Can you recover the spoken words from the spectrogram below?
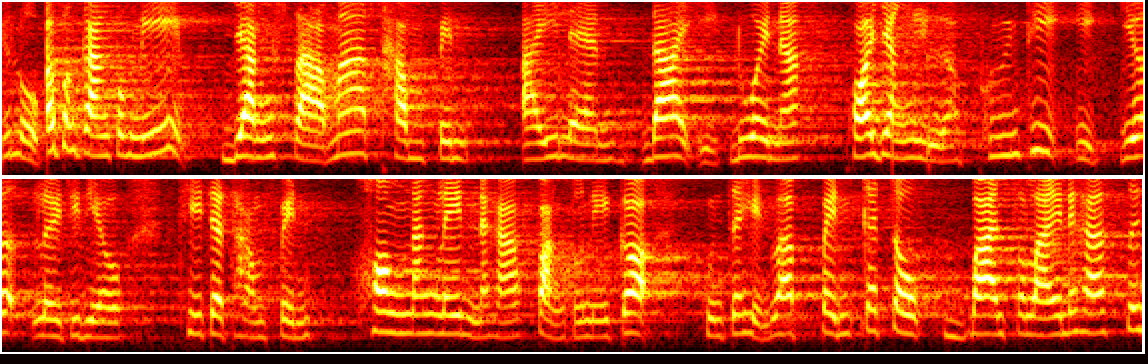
ยุโรปแล้วตรงกลางตรงนี้ยังสามารถทำเป็นไอแลนด์ได้อีกด้วยนะ เพราะยังเหลือพื้นที่อีกเยอะเลยทีเดียวที่จะทำเป็นห้องนั่งเล่นนะคะ ฝั่งตรงนี้ก็คุณจะเห็นว่าเป็นกระจกบานสไลด์นะคะ ซึ่ง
